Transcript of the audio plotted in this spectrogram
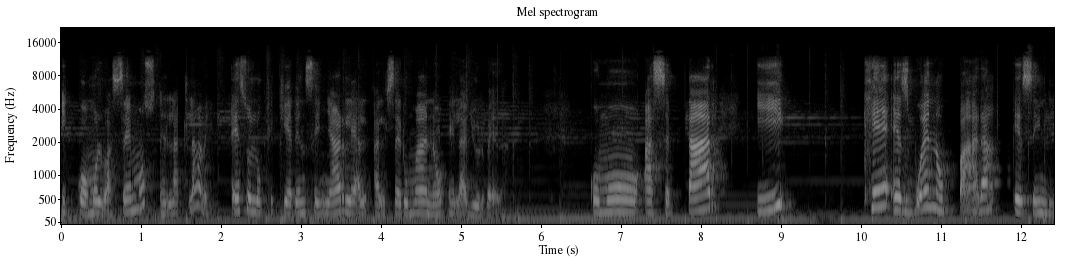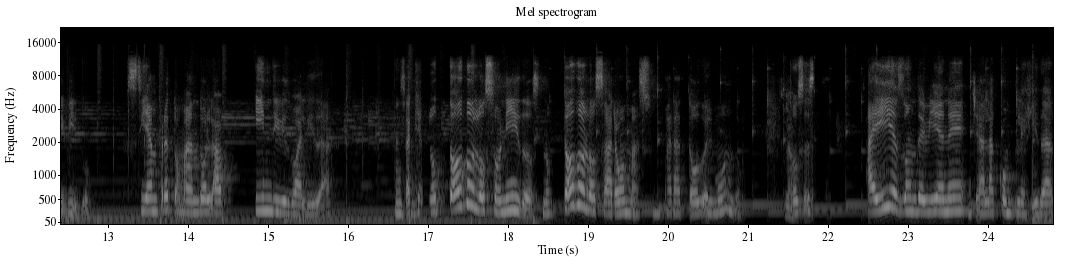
Y cómo lo hacemos es la clave. Eso es lo que quiere enseñarle al, ser humano el ayurveda. Cómo aceptar y qué es bueno para ese individuo, siempre tomando la individualidad. O sea, que no todos los sonidos, no todos los aromas son para todo el mundo. Entonces, ahí es donde viene ya la complejidad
